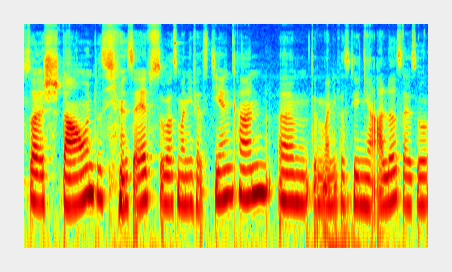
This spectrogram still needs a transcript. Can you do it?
so erstaunt, dass ich mir selbst sowas manifestieren kann. Ähm, wir manifestieren ja alles, also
